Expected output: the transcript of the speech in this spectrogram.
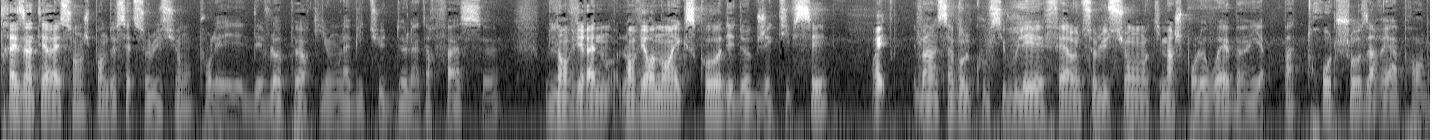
très intéressant, je pense, de cette solution pour les développeurs qui ont l'habitude de l'interface, euh, ou de l'environnement Xcode et d'Objective-C. Oui. Eh ben, ça vaut le coup. Si vous voulez faire une solution qui marche pour le web, il n'y a pas trop de choses à réapprendre.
